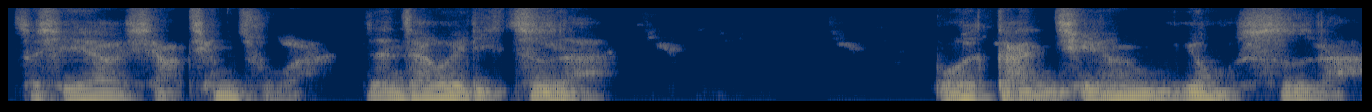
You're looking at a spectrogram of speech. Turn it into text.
这些要想清楚啊，人才会理智啊，不会感情用事啊。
